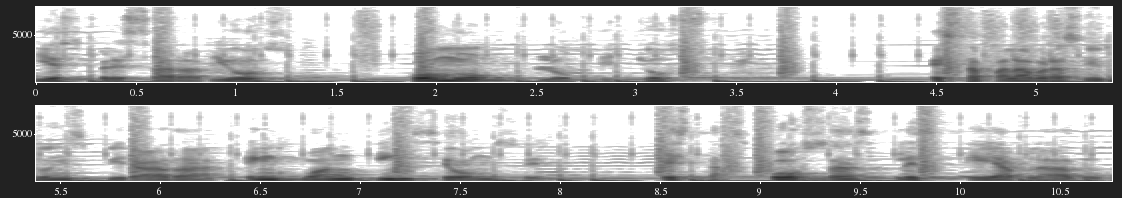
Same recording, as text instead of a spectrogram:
y expresar a Dios como lo que yo soy. Esta palabra ha sido inspirada en Juan 15:11. Estas cosas les he hablado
